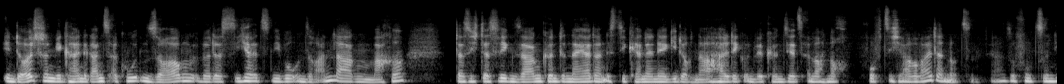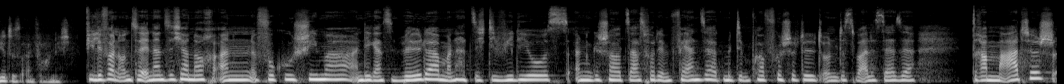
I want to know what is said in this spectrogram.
in Deutschland mir keine ganz akuten Sorgen über das Sicherheitsniveau unserer Anlagen mache, dass ich deswegen sagen könnte, naja, dann ist die Kernenergie doch nachhaltig und wir können sie jetzt einfach noch 50 Jahre weiter nutzen. Ja, so funktioniert es einfach nicht. Viele von uns erinnern sich ja noch an Fukushima, an die ganzen Bilder. Man hat sich die Videos angeschaut, saß vor dem Fernseher, hat mit dem Kopf geschüttelt und das war alles sehr, sehr dramatisch.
